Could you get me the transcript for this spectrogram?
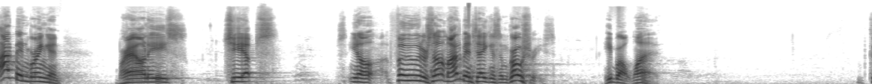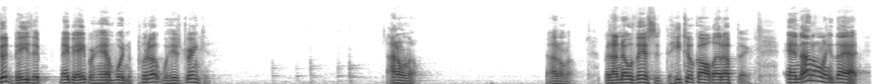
I'd been bringing brownies, chips, you know, food or something. I'd have been taking some groceries. He brought wine. Could be that maybe Abraham wouldn't have put up with his drinking. I don't know. I don't know. But I know this that he took all that up there. And not only that,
